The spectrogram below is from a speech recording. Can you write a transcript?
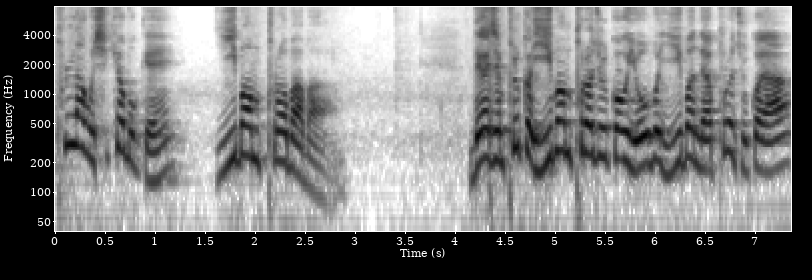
풀라고 시켜볼게. 2번 풀어봐봐. 내가 지금 풀 거 2번 풀어줄 거고 요번 2번 내가 풀어줄 거야.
